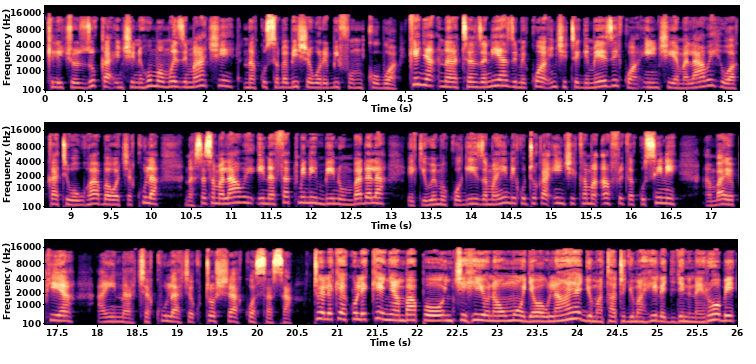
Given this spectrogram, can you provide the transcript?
kilichozuka nchini humo mwezi Machi na kusababisha uharibifu mkubwa. Kenya na Tanzania zimekuwa nchi tegemezi kwa nchi ya Malawi wakati wa uhaba wa chakula, na sasa Malawi inatathmini mbinu mbadala ikiwemo kuagiza mahindi kutoka nchi kama Afrika Kusini ambayo pia haina chakula cha kutosha kwa sasa. Tuelekee kule Kenya ambapo nchi hiyo na Umoja wa Ulaya Jumatatu juma hili jijini Nairobi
